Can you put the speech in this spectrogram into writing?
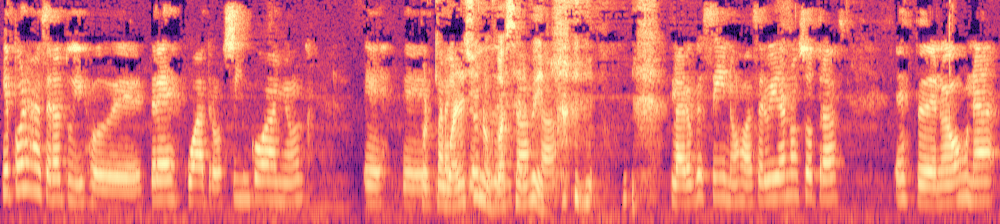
¿qué puedes hacer a tu hijo de 3, 4, 5 años? Este, Porque igual eso nos va a servir. claro que sí, nos va a servir a nosotras. Este, de nuevo, una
